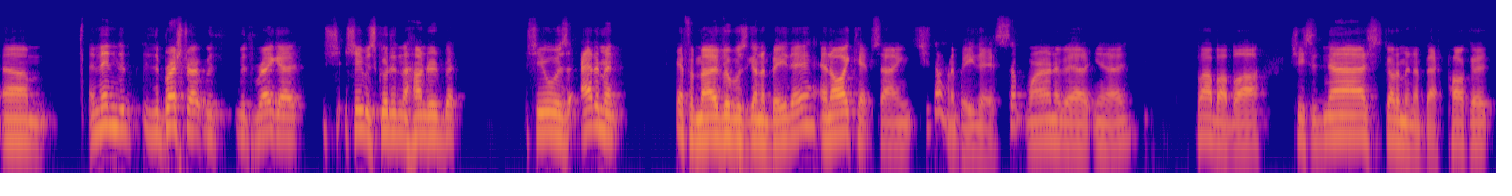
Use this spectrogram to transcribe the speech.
um, and then the, the breaststroke with with Rikke, she, was good in the hundred, but she was adamant Efimova was going to be there, and I kept saying she's not going to be there. Stop worrying about it, you know, blah blah blah. She said, "Nah, she's got him in her back pocket."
